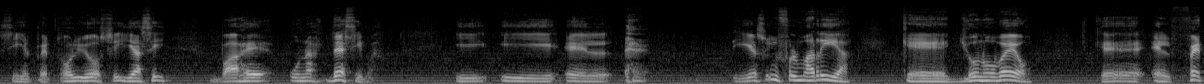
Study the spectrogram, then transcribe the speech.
si el petróleo sigue así baje unas décimas y, el, y eso informaría que yo no veo que el FED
